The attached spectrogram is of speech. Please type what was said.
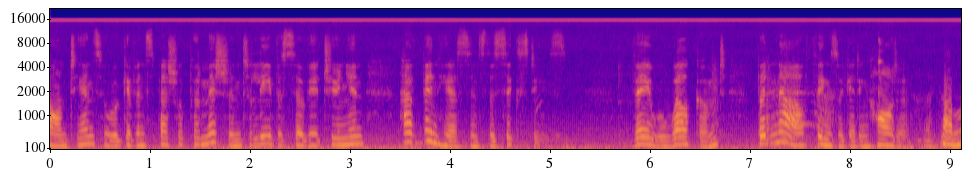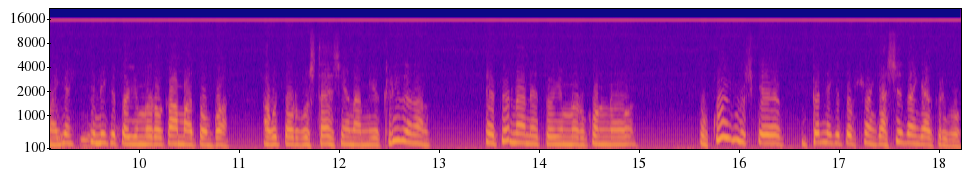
Pontians who were given special permission to leave the Soviet Union have been here since the 60s. They were welcomed, but now things are getting harder. Κάμα, είναι και το ημεροκάμα των, πα- από τα εργοστάσια να μην κλείδωναν, έπαιρνανε το ημερικό ο κόσμος και παίρνε και το ψωμί, και ας ήταν και ακριβό.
